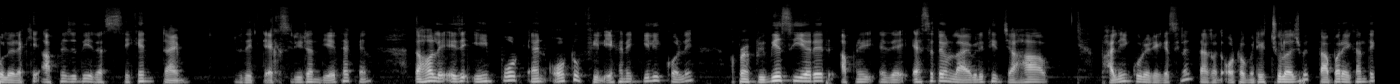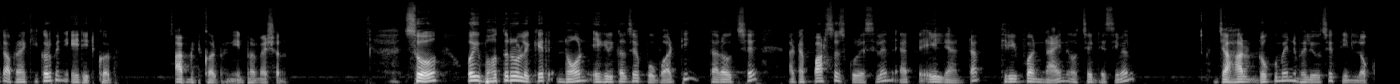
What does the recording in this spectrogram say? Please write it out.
বলে রাখি, আপনি যদি এটা সেকেন্ড টাইম যদি ট্যাক্স রিটার্ন দিয়ে থাকেন, তাহলে এই যে ইম্পোর্ট অ্যান্ড অটো ফিল এখানে ক্লিক করলে আপনার প্রিভিয়াস ইয়ারের আপনি এই যে অ্যাসেট অ্যান্ড লাইবিলিটি যাহা ফাইলিং করে রেখেছিলেন তা অটোমেটিক চলে আসবে। তারপর এখান থেকে আপনারা কী করবেন? এডিট করবেন আপডেট করবেন ইনফরমেশন সো ওই ভদ্রলোকের নন এগ্রিকালচার প্রপার্টি তারা হচ্ছে একটা পারচেস করেছিলেন একটা এই ল্যান্ডটা থ্রি পয়েন্ট নাইন হচ্ছে ডেসিমেল যাহার ডকুমেন্ট ভ্যালু হচ্ছে তিন লক্ষ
